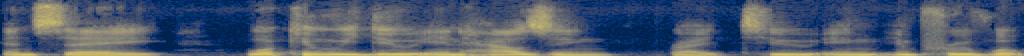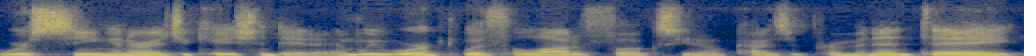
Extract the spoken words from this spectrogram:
and say, what can we do in housing, right, to in, improve what we're seeing in our education data? And we worked with a lot of folks, you know, Kaiser Permanente,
